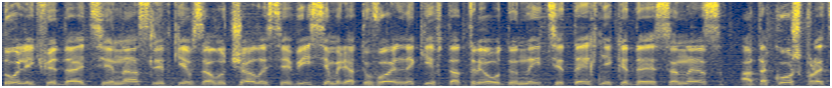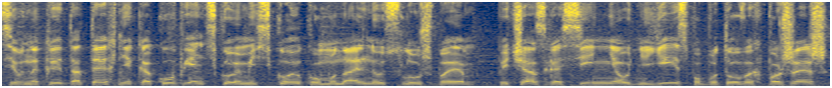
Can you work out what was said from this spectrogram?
До ліквідації наслідків залучалися вісім рятувальників та три одиниці техніки ДСНС, а також працівники та техніка Куп'янської міської комунальної служби. Під час гасіння однієї з побутових пожеж,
